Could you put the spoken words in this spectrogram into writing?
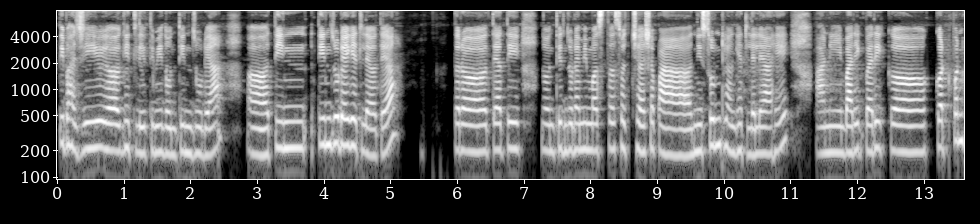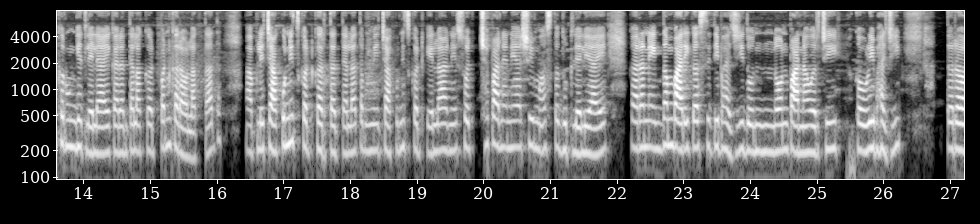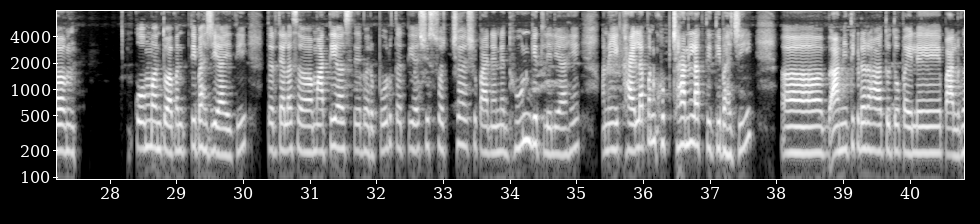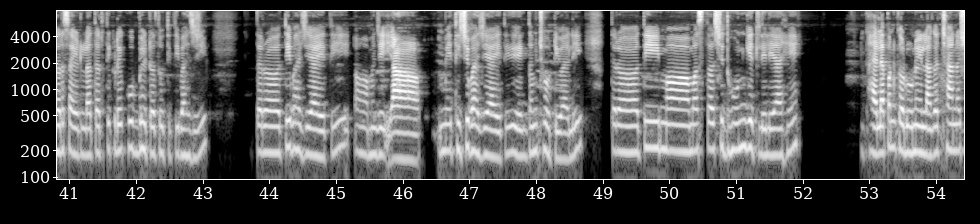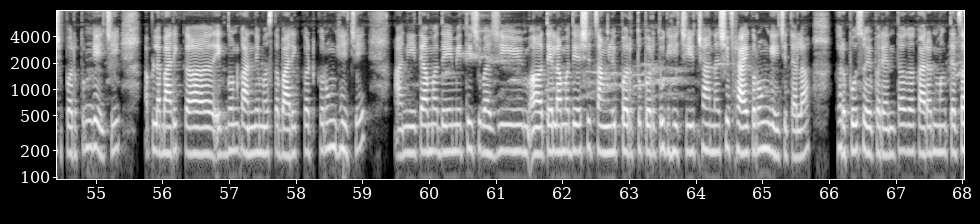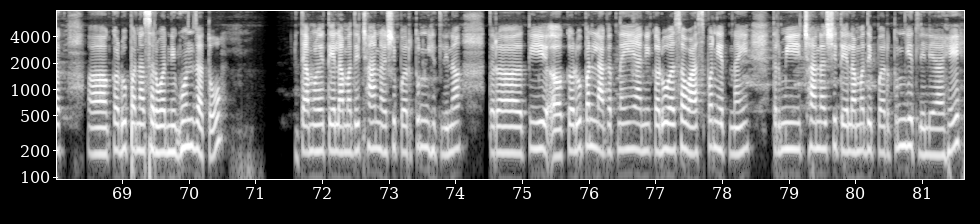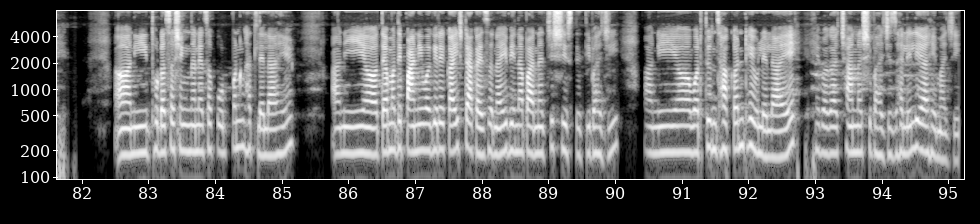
ती भाजी घेतली होती मी दोन तीन जुड्या तीन तीन जुड्या घेतल्या होत्या. तर त्या ती दोन तीन जुड्या मी मस्त स्वच्छ अशा पा निसून ठेव घेतलेल्या आहे. आणि बारीक बारीक कट पण करून घेतलेल्या आहे कारण त्याला कट पण करावं लागतात. आपले चाकूनीच कट करतात त्याला तर मी चाकूनीच कट केला आणि स्वच्छ पाण्याने अशी मस्त धुतलेली आहे. कारण एकदम बारीक असते ती भाजी दोन दोन पानावरची कवळी भाजी. तर कोंब म्हणतो आपण ती भाजी आहे ती. तर त्याला स माती असते भरपूर तर ती अशी स्वच्छ अशी पाण्याने धुवून घेतलेली आहे. आणि खायला पण खूप छान लागते ती भाजी. आम्ही तिकडं राहत होतो पहिले पालघर साईडला तर तिकडे खूप भेटत होती ती भाजी. तर ती भाजी आहे ती म्हणजे या मेथीची भाजी आहे ती एकदम छोटीवाली. तर ती म मस्त अशी धुवून घेतलेली आहे. खायला पण कडू नाही लागत. छान अशी परतून घ्यायची. आपला बारीक एक दोन कांदे मस्त बारीक कट करून घ्यायचे. आणि त्यामध्ये मेथीची भाजी तेलामध्ये अशी चांगली परतू परतू घ्यायची. छान अशी फ्राय करून घ्यायची त्याला. खरपूस होईपर्यंत कारण मग त्याचा कडूपणा सर्व निघून जातो. त्यामुळे तेलामध्ये छान अशी परतून घेतली ना तर ती कडू पण लागत नाही आणि कडू असा वास पण येत नाही. तर मी छान अशी तेलामध्ये परतून घेतलेली आहे. आणि थोडासा शेंगदाण्याचा कोट पण घातलेला आहे. आणि त्यामध्ये पाणी वगैरे काहीच टाकायचं नाही बिना पाण्याची शिजते ती भाजी. आणि वरतून झाकण ठेवलेलं आहे. हे बघा छान अशी भाजी झालेली आहे माझी.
